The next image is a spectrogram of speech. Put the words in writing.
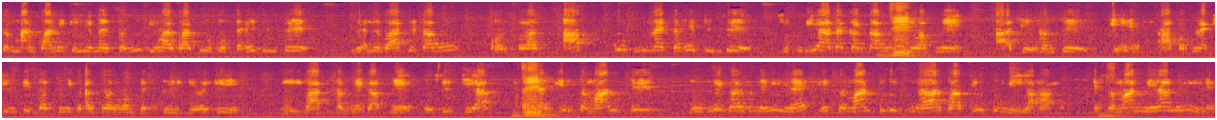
सम्मान पाने के लिए मैं सभी बिहार वासियों को तहे दिल से धन्यवाद देता हूँ और प्लस आपको भी मैं तहे दिल से शुक्रिया अदा करता हूँ जो। अपने आज हमसे आप अपना कीमती वक्त निकाल कर हमसे जो है कि बात करने का आपने कोशिश किया। इस सम्मान से मुझे गर्व नहीं है। ये सम्मान पूरे बिहार वासियों को मिल रहा है। ये सम्मान मेरा नहीं है।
